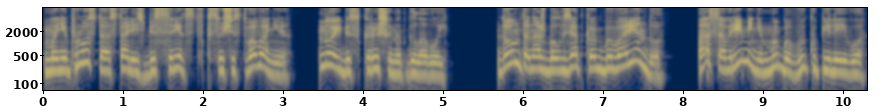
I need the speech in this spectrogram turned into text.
Мы не просто остались без средств к существованию, но и без крыши над головой. Дом-то наш был взят как бы в аренду, а со временем мы бы выкупили его.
